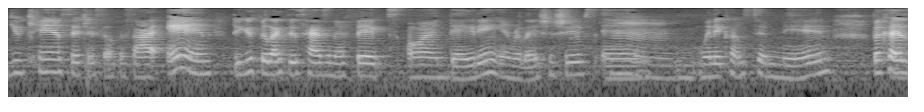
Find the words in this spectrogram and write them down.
You can set yourself aside, and do you feel like this has an effect on dating and relationships, and Hmm. when it comes to men? Because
